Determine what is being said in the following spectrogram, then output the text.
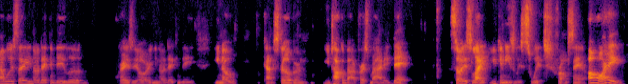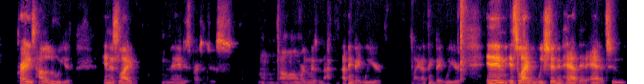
I would say, you know, they can be a little crazy or you know, they can be, you know, kind of stubborn. You talk about a person behind their back. So it's like you can easily switch from saying, Oh, hey, praise, hallelujah. And it's like, man, this person just I don't, I don't really. I, I think they weird. Like I think they weird. And it's like we shouldn't have that attitude.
